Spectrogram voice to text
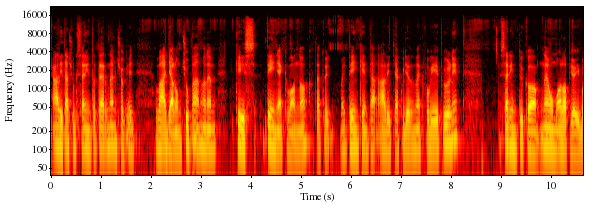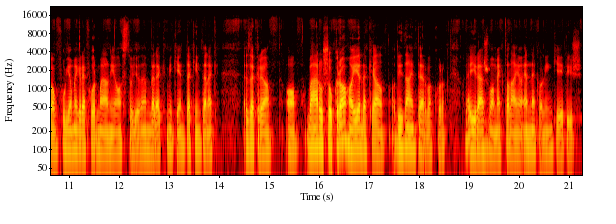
Állításuk szerint a terv nem csak egy vágyálom csupán, hanem kész tények vannak, tehát hogy majd tényként állítják, hogy ez meg fog épülni. Szerintük a NEOM alapjaiban fogja megreformálni azt, hogy az emberek miként tekintenek ezekre a, a városokra. Ha érdekel a design terv, akkor leírásban megtalálja ennek a linkjét is.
